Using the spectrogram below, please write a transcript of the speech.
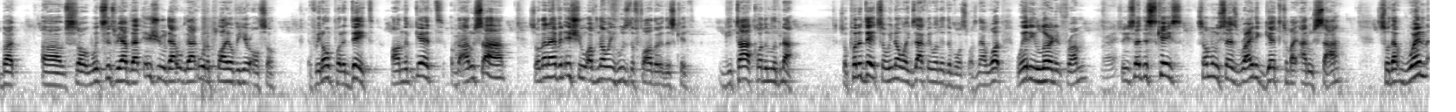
But uh, so when, since we have that issue, that would- that would apply over here also. If we don't put a date on the get of the arusa, so then I have an issue of knowing who's the father of this kid. Gita Kodim Libna. So put a date so we know exactly when the divorce was. Now, what? Where did he learn it from? Right. So he said this case, someone who says, write a get to my arusa, so that when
